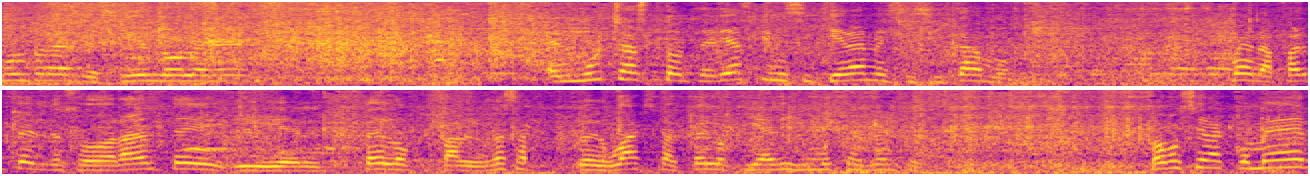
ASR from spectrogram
compra de 100 dólares en muchas tonterías que ni siquiera necesitamos. Bueno, aparte del desodorante y el pelo, para el, el wax para el pelo que ya dije muchas veces. Vamos a ir a comer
